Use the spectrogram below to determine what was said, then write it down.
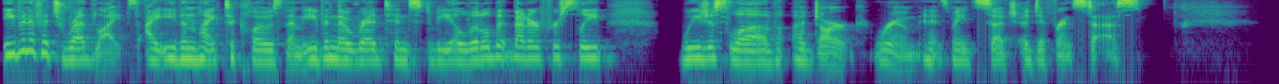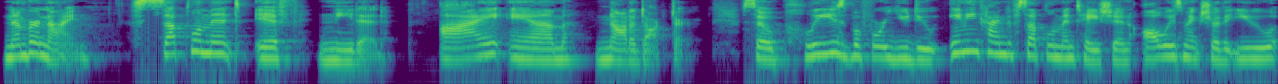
even if it's red lights, I even like to close them, even though red tends to be a little bit better for sleep we just love a dark room and it's made such a difference to us. Number nine, supplement if needed. I am not a doctor. So please, before you do any kind of supplementation, always make sure that you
